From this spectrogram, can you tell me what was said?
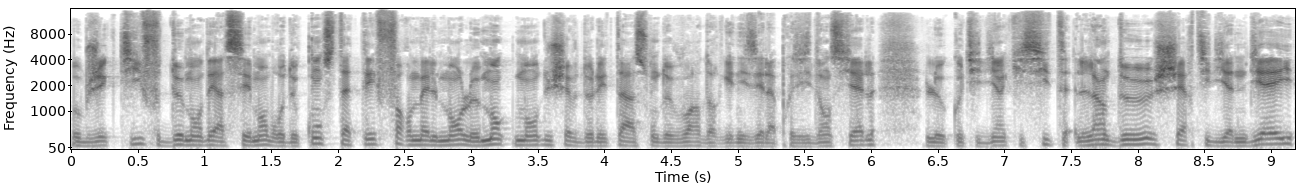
Objectif, demander à ses membres de constater formellement le manquement du chef de l'État à son devoir d'organiser la présidentielle. Le quotidien qui cite l'un d'eux, cher Tidiane Dieye,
